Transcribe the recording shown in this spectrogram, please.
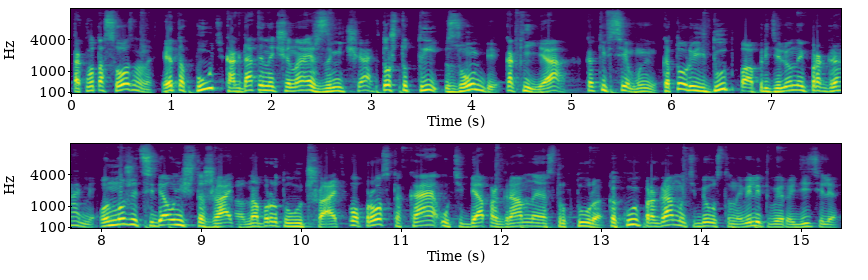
Так вот, осознанность – это путь, когда ты начинаешь замечать то, что ты зомби, как и я, как и все мы, которые идут по определенной программе. Он может себя уничтожать, а наоборот улучшать. Вопрос, какая у тебя программная структура, какую программу тебе установили твои родители,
